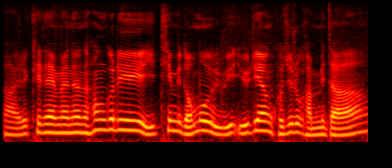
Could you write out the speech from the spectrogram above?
자 이렇게 되면은 헝그리 이 팀이 너무 위- 유리한 고지로 갑니다.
